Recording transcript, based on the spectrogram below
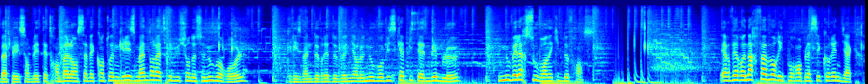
Mbappé semblait être en balance avec Antoine Griezmann dans l'attribution de ce nouveau rôle. Griezmann devrait devenir le nouveau vice-capitaine des Bleus. Une nouvelle ère s'ouvre en équipe de France. Hervé Renard favori pour remplacer Corinne Diacre.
